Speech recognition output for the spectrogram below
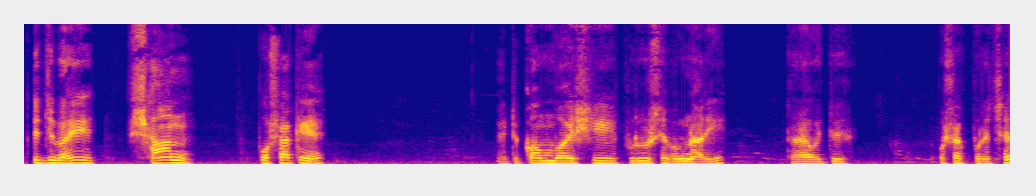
ঐতিহ্যবাহী শান পোশাকে একটু কম বয়সী পুরুষ এবং নারী তারা ওই পোশাক পরেছে।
